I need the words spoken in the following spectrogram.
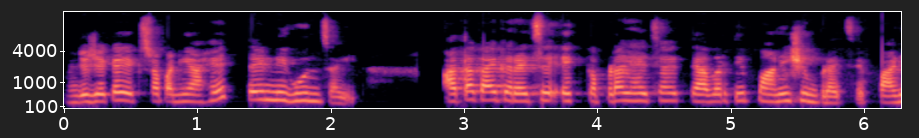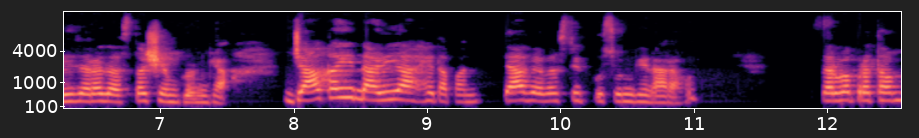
म्हणजे जे काही एक्स्ट्रा पाणी आहे ते निघून जाईल. आता काय करायचंय एक कपडा घ्यायचा आहे त्यावरती पाणी शिंपडायचंय पाणी जरा जास्त शिंपडून घ्या. ज्या काही डाळी आहेत आपण त्या व्यवस्थित पुसून घेणार आहोत. सर्वप्रथम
